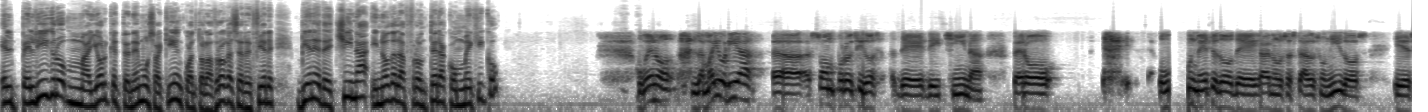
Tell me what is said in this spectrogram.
el peligro mayor que tenemos aquí en cuanto a las drogas se refiere viene de China y no de la frontera con México. Bueno, la mayoría uh, son producidos de, de China, pero un método de en los Estados Unidos es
